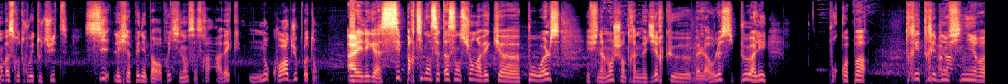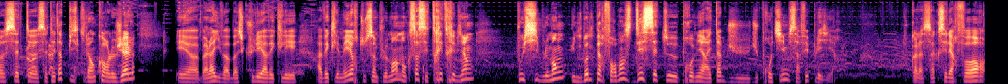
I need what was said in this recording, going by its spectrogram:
On va se retrouver tout de suite si l'échappée n'est pas repris, sinon ça sera avec nos coureurs du peloton. Allez les gars, c'est parti dans cette ascension avec euh, Powells. Et finalement, je suis en train de me dire que bah, Lawless, il peut aller, pourquoi pas, très très bien finir euh, cette, euh, cette étape, puisqu'il a encore le gel. Et euh, bah, là, il va basculer avec les, avec les meilleurs, tout simplement. Donc ça, c'est très très bien. Possiblement, une bonne performance dès cette première étape du, du Pro Team, ça fait plaisir. En tout cas, là, ça accélère fort.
